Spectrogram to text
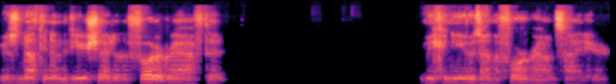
There's nothing in the view shed of the photograph that we can use on the foreground side here.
